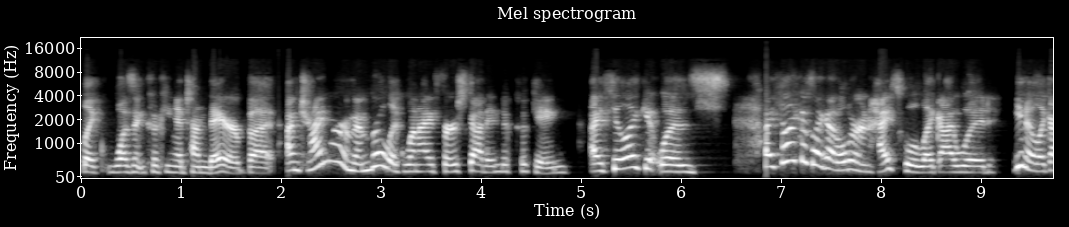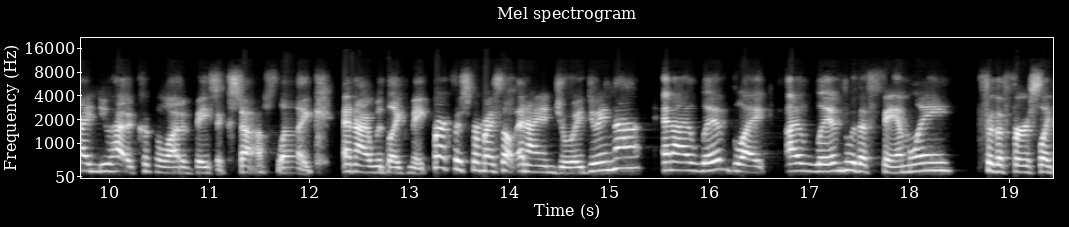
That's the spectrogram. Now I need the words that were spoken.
like wasn't cooking a ton there. But I'm trying to remember like when I first got into cooking, I feel like it was, I feel like as I got older in high school, like I would, you know, like I knew how to cook a lot of basic stuff, like, and I would like make breakfast for myself and I enjoyed doing that. And I lived like, I lived with a family for the first like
